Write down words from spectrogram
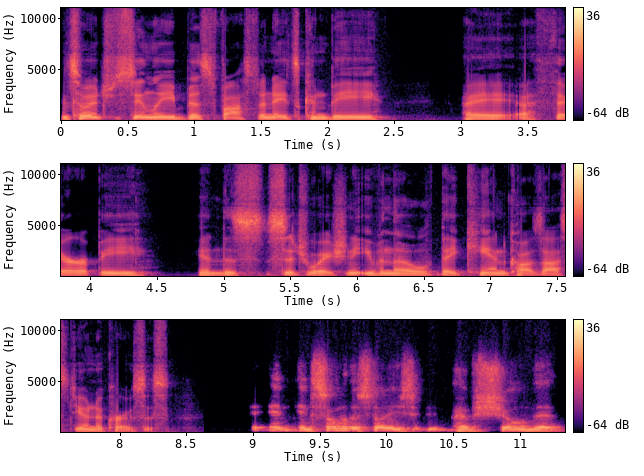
And so, interestingly, bisphosphonates can be a, a therapy in this situation, even though they can cause osteonecrosis. And, and some of the studies have shown that,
